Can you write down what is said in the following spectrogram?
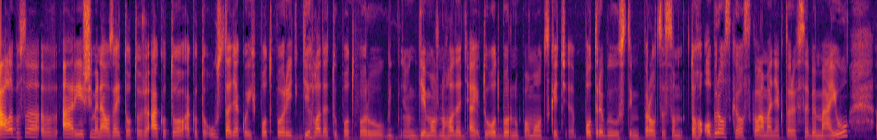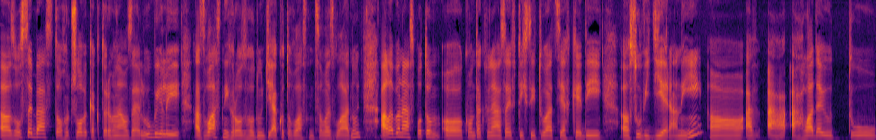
Alebo sa, e, a riešime naozaj toto, že ako to, ako to ústať, ako ich podporiť, kde hľadať tú podporu, kde možno hľadať aj tú odbornú pomoc, keď potrebujú s tým procesom toho obrovského sklamania, ktoré v sebe majú, e, zo seba, z toho človeka, ktorého naozaj ľúbili a z vlastných rozhodnutí, ako to vlastne celé zvládnuť. Alebo nás potom e, kontaktujú naozaj v tých situáciách, kedy sú vydieraní a, a, a hľadajú tú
